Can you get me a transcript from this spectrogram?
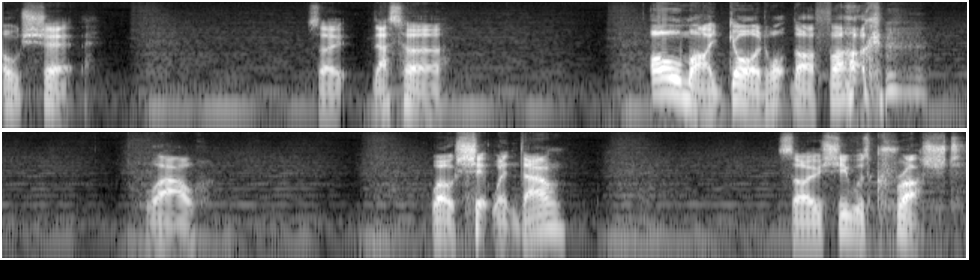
Oh shit. So that's her. Oh my god, what the fuck? wow. Well, shit went down. So she was crushed.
